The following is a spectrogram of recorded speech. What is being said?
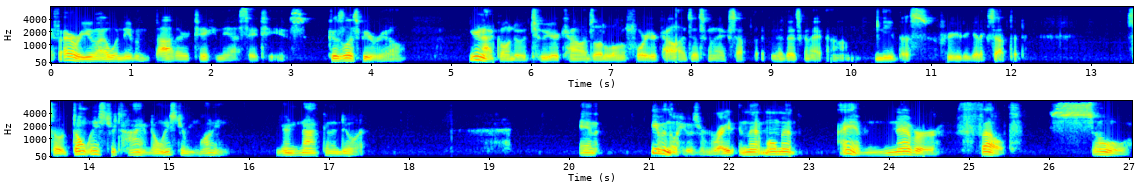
if I were you, I wouldn't even bother taking the SATs. Because let's be real, you're not going to a two-year college, let alone a four-year college that's going to accept that. That's going to um, need this for you to get accepted. So don't waste your time. Don't waste your money. You're not going to do it. And even though he was right in that moment, I have never felt so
